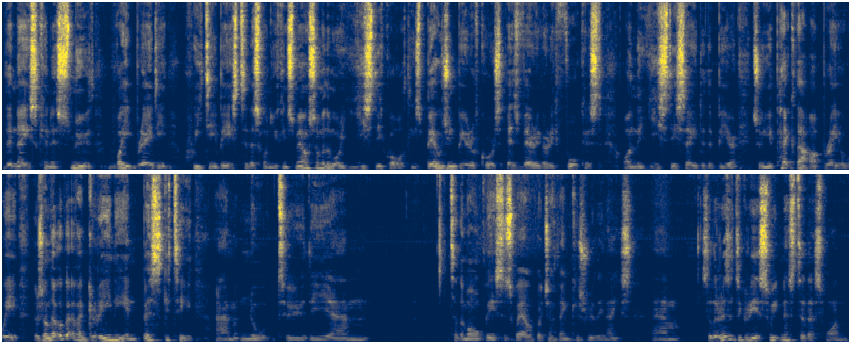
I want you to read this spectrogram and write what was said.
the nice kind of smooth, white bready, wheaty base to this one. You can smell some of the more yeasty qualities. Belgian beer, of course, is very, very focused on the yeasty side of the beer. So you pick that up right away. There's a little bit of a grainy and biscuity um, note to the um, to the malt base as well, which I think is really nice. Um, so there is a degree of sweetness to this one.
